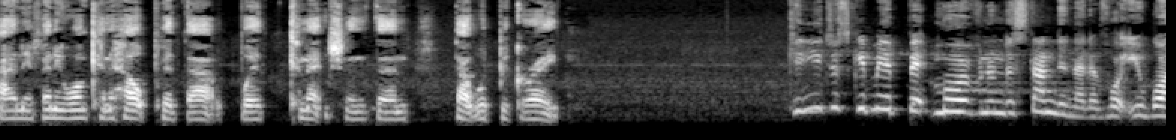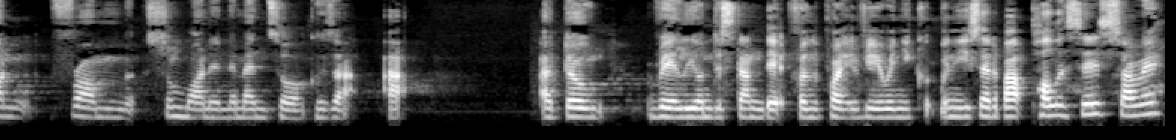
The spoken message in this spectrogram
And if anyone can help with that, with connections, then that would be great. Can you just give me a bit more of an understanding then of what you want from someone in a mentor? Because I, I, I don't really understand it from the point of view when you when you said about policies. Sorry.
